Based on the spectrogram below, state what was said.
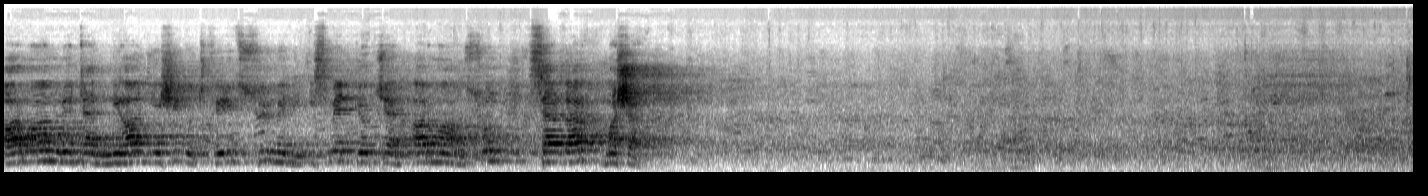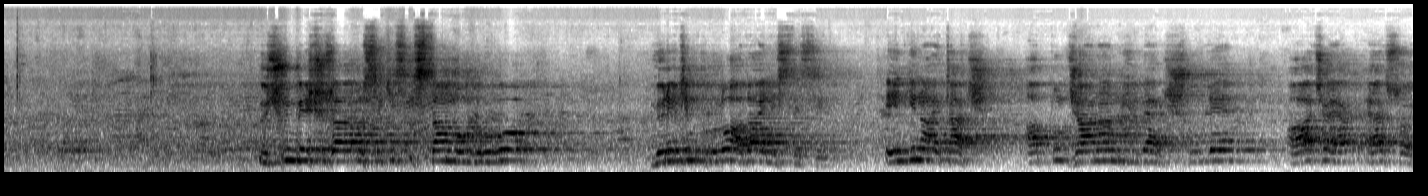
Armağan Üreten, Nihal Yeşilyurt, Ferit Sürmeli, İsmet Gökçen, Armağan Sun, Serdar Maşa. ...3568 İstanbul grubu Yönetim Kurulu aday listesi. Engin Aytaç, Abdülcanan Bilber, Şule Ağaçayak Ersoy,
